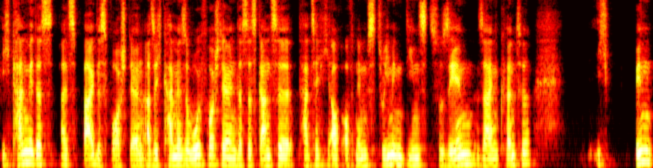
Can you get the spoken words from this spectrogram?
ich kann mir das als beides vorstellen. Also ich kann mir sowohl vorstellen, dass das Ganze tatsächlich auch auf einem Streamingdienst zu sehen sein könnte. Ich bin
